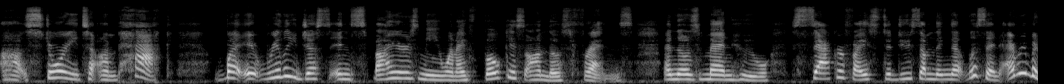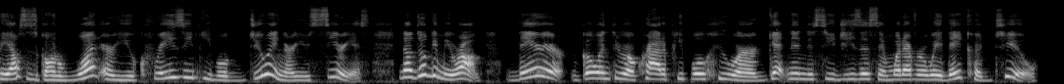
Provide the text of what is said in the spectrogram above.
uh, story to unpack but it really just inspires me when I focus on those friends and those men who sacrifice to do something that, listen, everybody else is going, what are you crazy people doing? Are you serious? Now, don't get me wrong. They're going through a crowd of people who are getting in to see Jesus in whatever way they could too.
